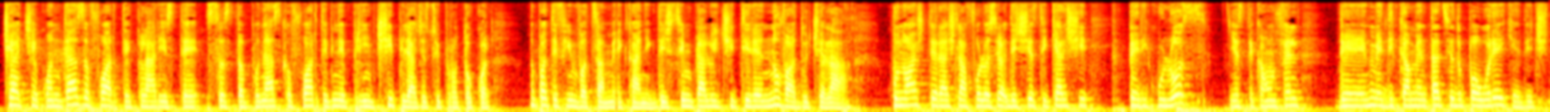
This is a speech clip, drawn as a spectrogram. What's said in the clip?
Ceea ce contează foarte clar este să stăpânească foarte bine principiile acestui protocol. Nu poate fi învățat mecanic. Deci simpla lui citire nu va duce la cunoașterea și la folosirea. Deci este chiar și periculos, este ca un fel de medicamentație după ureche. Deci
